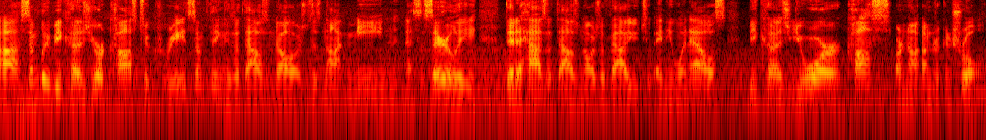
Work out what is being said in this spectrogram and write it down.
Uh, simply because your cost to create something is $1,000 does not mean necessarily that it has $1,000 of value to anyone else because your costs are not under control.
